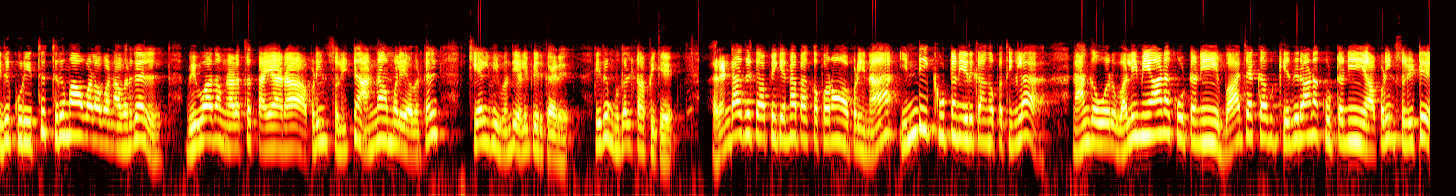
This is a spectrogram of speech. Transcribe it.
இது குறித்து திருமாவளவன் அவர்கள் விவாதம் நடத்த தயாரா அப்படின்னு சொல்லிட்டு அண்ணாமலை அவர்கள் கேள்வி வந்து எழுப்பியிருக்காரு. இது முதல் டாபிக்கு ரெண்டாவது டாபிக் என்ன பார்க்க போகிறோம் அப்படின்னா இந்தி கூட்டணி இருக்காங்க பார்த்தீங்களா? நாங்கள் ஒரு வலிமையான கூட்டணி பாஜகவுக்கு எதிரான கூட்டணி அப்படின்னு சொல்லிட்டு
